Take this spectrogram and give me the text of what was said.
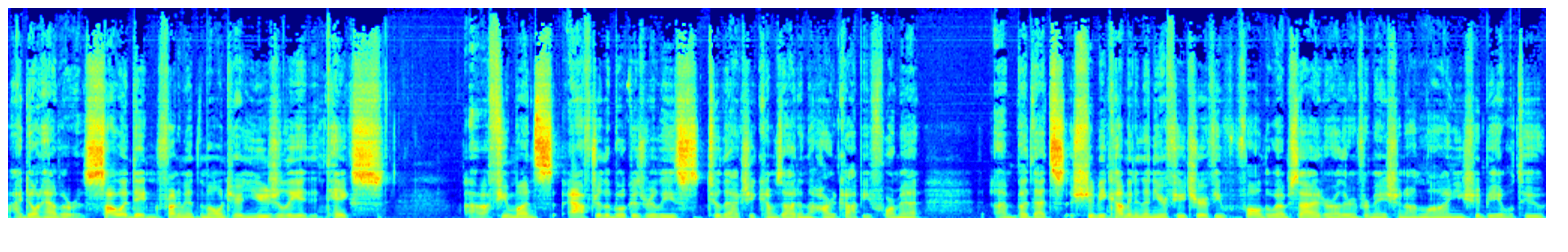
I don't have a solid date in front of me at the moment here. Usually it takes a few months after the book is released till it actually comes out in the hard copy format. Um, but that should be coming in the near future. If you follow the website or other information online, you should be able to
